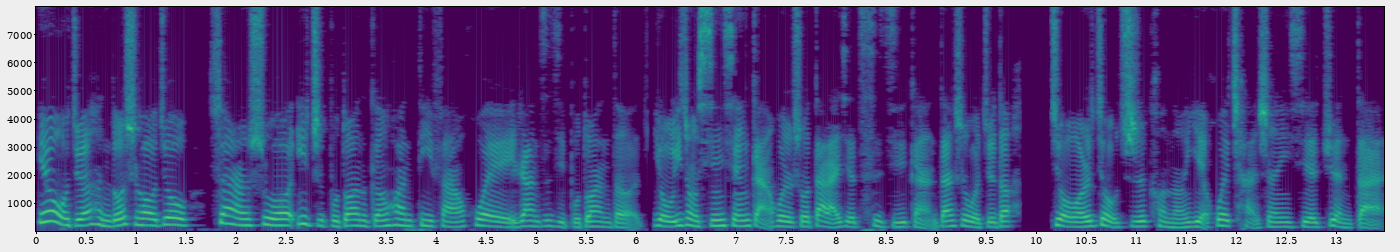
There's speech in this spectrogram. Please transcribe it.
因为我觉得很多时候，就虽然说一直不断的更换地方，会让自己不断的有一种新鲜感，或者说带来一些刺激感，但是我觉得久而久之，可能也会产生一些倦怠，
